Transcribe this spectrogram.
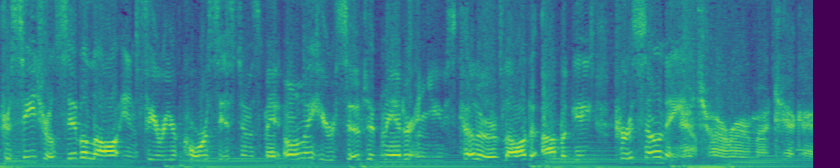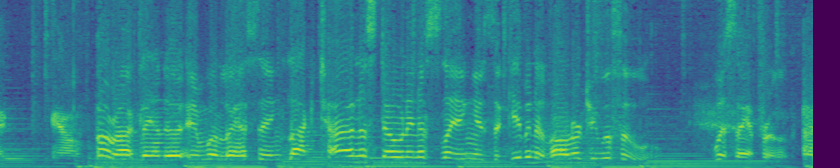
Procedural civil law inferior court systems may only hear subject matter and use color of law to obligate personae. That's what I wrote in my ticket. Yeah. All right, Glenda, and one last thing. Like tying a stone in a sling is the giving of honor to a fool. What's that from? I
